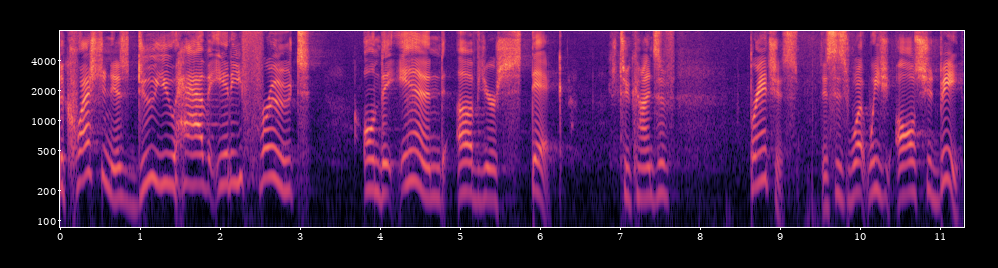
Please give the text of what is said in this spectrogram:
The question is do you have any fruit on the end of your stick? There's two kinds of branches. This is what we all should be.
